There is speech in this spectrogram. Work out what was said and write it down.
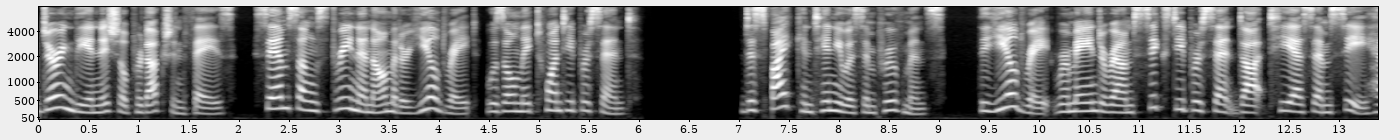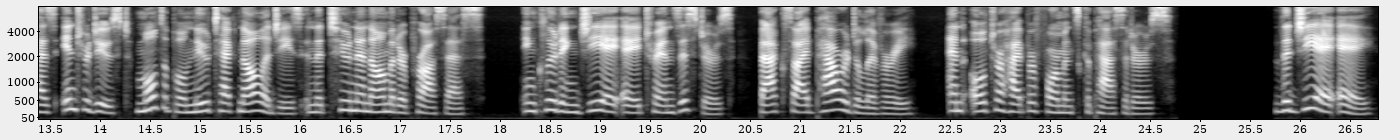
During the initial production phase, Samsung's 3 nanometer yield rate was only 20%. Despite continuous improvements, the yield rate remained around 60%. TSMC has introduced multiple new technologies in the 2 nanometer process, including GAA transistors, backside power delivery, and ultra high performance capacitors. The GAA,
